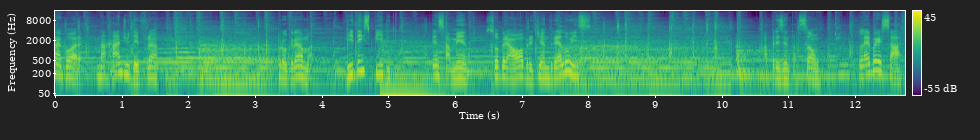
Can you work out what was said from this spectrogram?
agora, na Rádio Defran, o programa Vida Espírita Pensamento sobre a obra de André Luiz. Apresentação: Kleber Saf.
